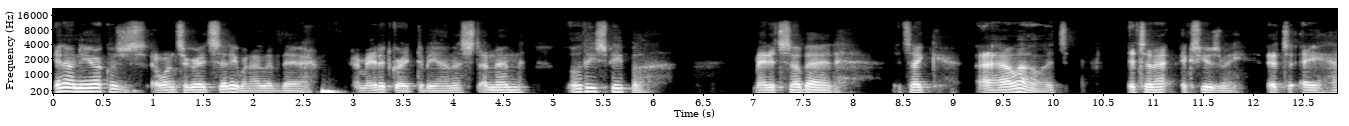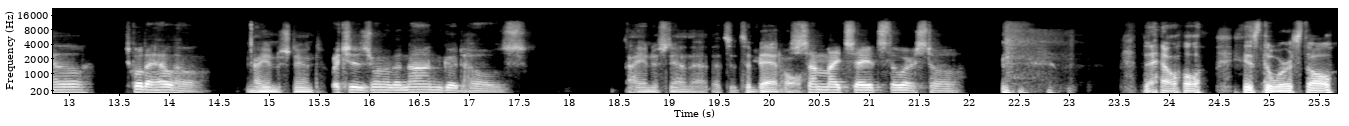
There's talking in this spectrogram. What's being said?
you know, New York was once a great city when I lived there. I made it great, to be honest. And then all these people made it so bad. It's like a hellhole. It's, it's an, excuse me, it's a hell. It's called a hellhole, I understand. which is one of the non-good holes. I understand that. That's it's a bad hole. Some might say it's the worst hole. the hell hole is the worst hole.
